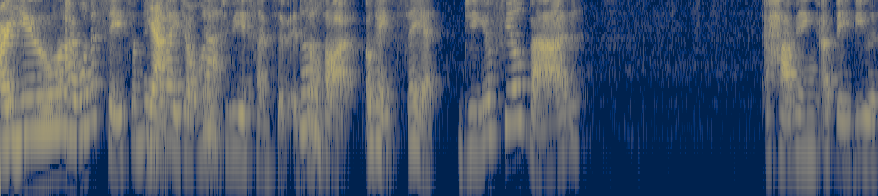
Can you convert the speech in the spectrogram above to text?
Are you I want to say something, Yeah, but I don't want yeah. it to be offensive. It's No. a thought. okay? Say it. Do you feel bad having a baby with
